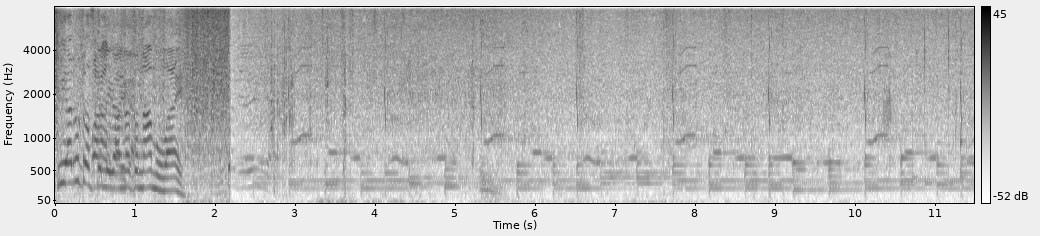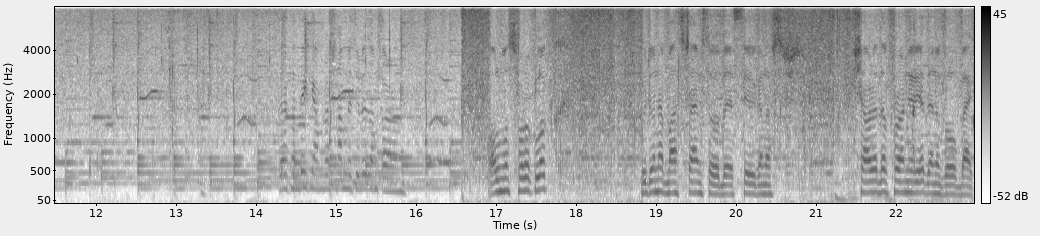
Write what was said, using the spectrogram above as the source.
তুই আর উঠাস করলে আমরা তো নামু ভাই। থেকে আমরা সামনে চলে যাব কারণ almost four o'clock we don't have much time so that see we can shower the front area then go back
